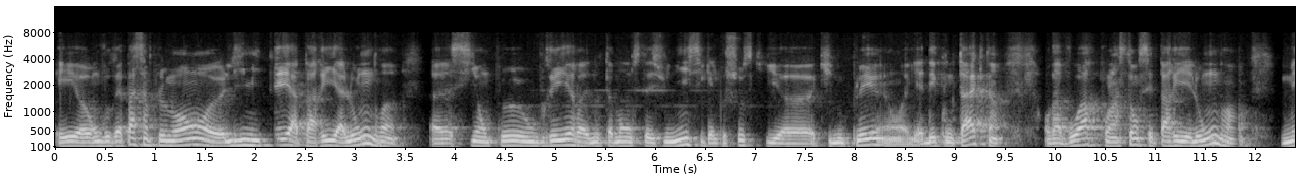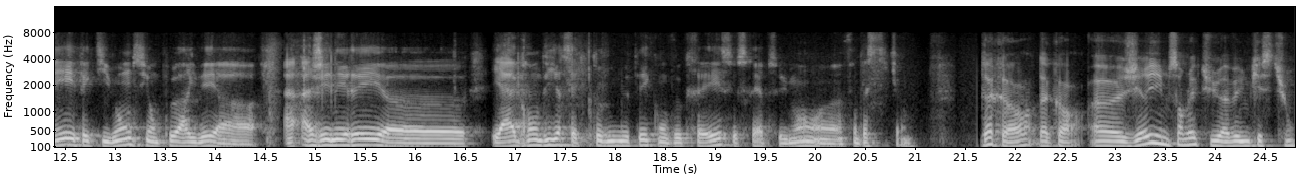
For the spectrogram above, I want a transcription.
et on voudrait pas simplement limiter à Paris, à Londres. si on peut ouvrir, notamment aux États-Unis, c'est quelque chose qui qui nous plaît. Il y a des contacts. On va voir. Pour l'instant, c'est Paris et Londres. Mais effectivement, si on peut arriver à, à, générer euh, et à agrandir cette communauté qu'on veut créer, ce serait absolument euh, fantastique. Hein. D'accord, d'accord. Euh, Géry, il me semblait que tu avais une question.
